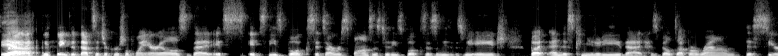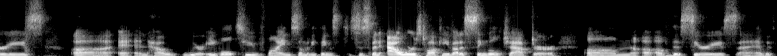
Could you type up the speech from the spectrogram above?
Yeah, I, I think that that's such a crucial point, Ariel, is that it's it's these books, it's our responses to these books as we as we age, but and this community that has built up around this series uh, and, how we're able to find so many things to spend hours talking about a single chapter um, of this series and uh, with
